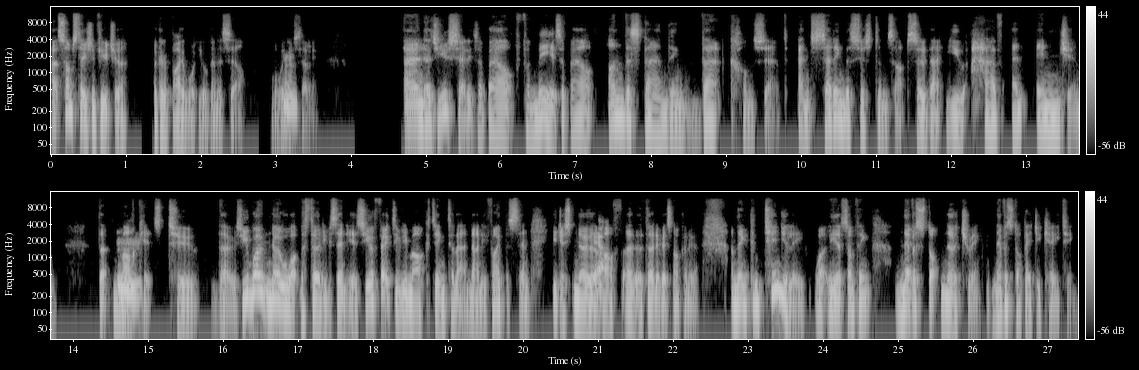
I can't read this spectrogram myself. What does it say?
at some stage in the future are going to buy what you're going to sell or what mm. you're hmm. selling. And as you said, it's about, for me, it's about understanding that concept and setting the systems up so that you have an engine that mm. markets to those. You won't know what the 30% is. You're effectively marketing to that 95%. You just know that yeah. half, uh, a third of it's not going to go. And then continually, well, you know, something never stop nurturing, never stop educating,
